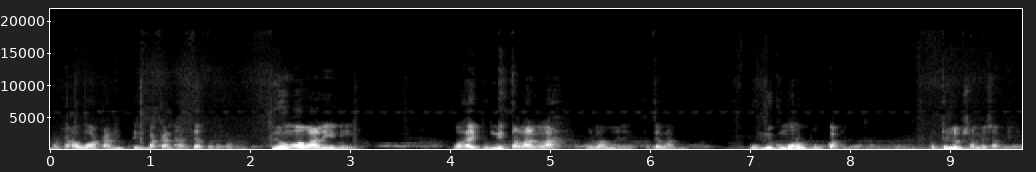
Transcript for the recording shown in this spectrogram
maka Allah akan timpakan adab pada kamu. Dungo wali ini, wahai bumi telanlah ulama ini, telan. Bumi ku mau buka, kedelep sampai sampai ini,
